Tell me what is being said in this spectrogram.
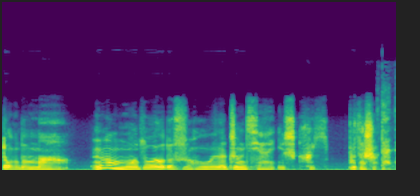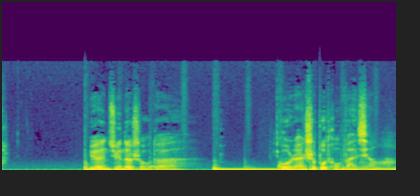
懂的嘛，那魔族有的时候为了挣钱也是可以不择手段的。元君的手段果然是不同凡响啊！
